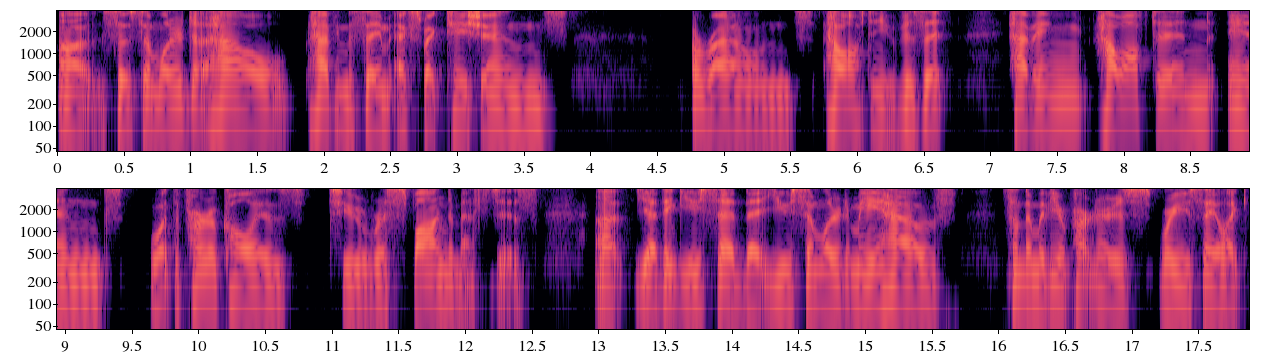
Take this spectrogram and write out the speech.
Uh, so, similar to how having the same expectations around how often you visit, having how often and what the protocol is to respond to messages. Uh, yeah, I think you said that you, similar to me, have something with your partners where you say, like,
